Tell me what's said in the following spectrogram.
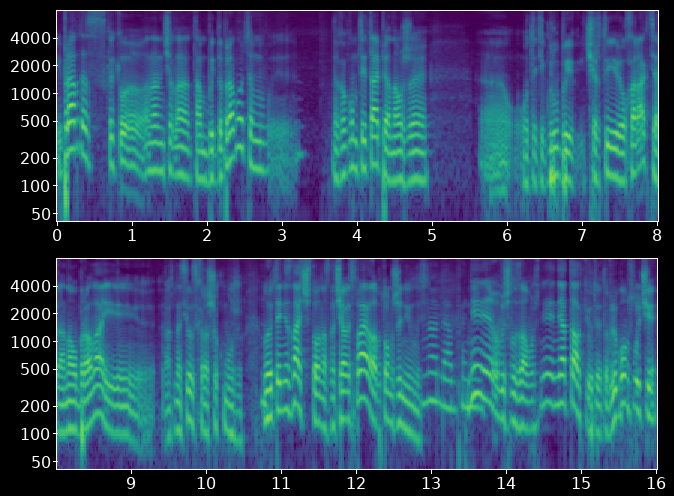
И правда, с какого она начала там быть добровольцем, э, на каком-то этапе она уже вот эти грубые черты ее характера она убрала и относилась хорошо к мужу. Но это не значит, что она сначала исправила, а потом женилась. Ну да, понятно. Не, не вышла замуж, не, не отталкивают это. В любом случае,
